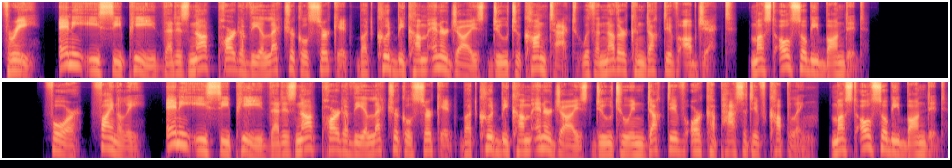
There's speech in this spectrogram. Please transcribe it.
3. Any ECP that is not part of the electrical circuit but could become energized due to contact with another conductive object must also be bonded. 4. Finally, any ECP that is not part of the electrical circuit but could become energized due to inductive or capacitive coupling must also be bonded.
